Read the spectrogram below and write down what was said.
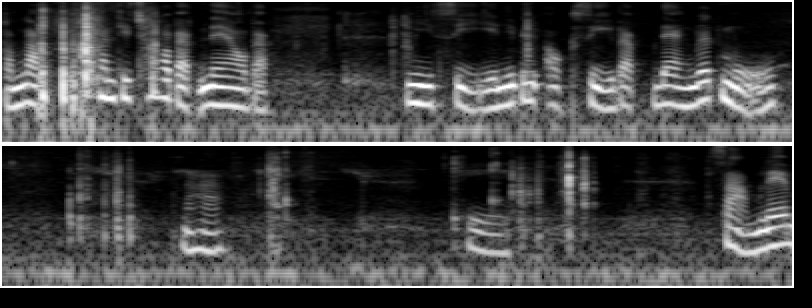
สำหรับท่านที่ชอบแบบแนวแบบมีสีอันนี้เป็นออกสีแบบแดงเลือดหมูนะคะโอเคสามเล่ม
